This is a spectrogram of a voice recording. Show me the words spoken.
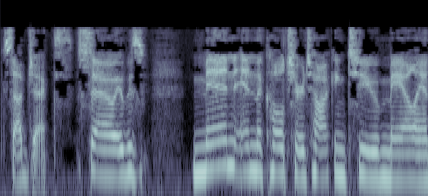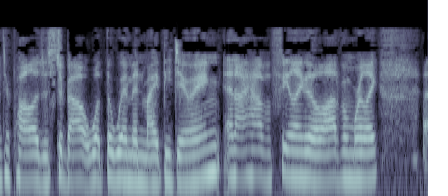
subjects. So it was men in the culture talking to male anthropologists about what the women might be doing. And I have a feeling that a lot of them were like, uh,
